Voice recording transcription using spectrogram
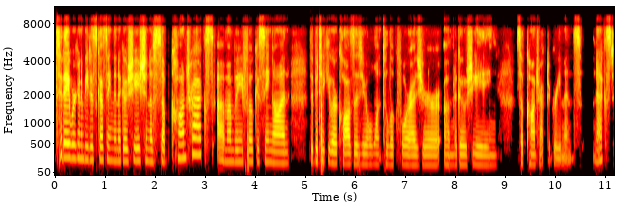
Today we're going to be discussing the negotiation of subcontracts. Um, I'm going to be focusing on the particular clauses you'll want to look for as you're um, negotiating subcontract agreements. Next.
